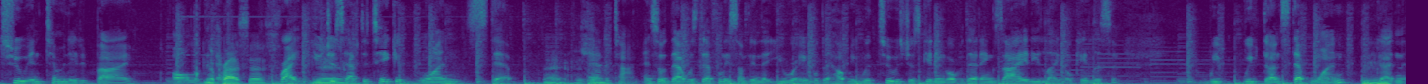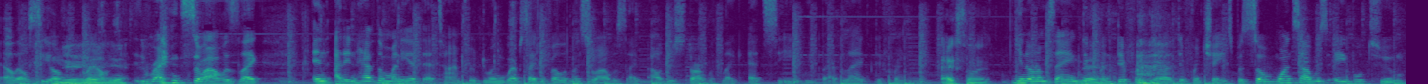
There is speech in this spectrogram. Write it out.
too intimidated by all of the The process. Right. You Yeah. just have to take it one step Right, sure. at a time. And so that was definitely something that you were able to help me with too, is just getting over that anxiety. Like, okay, listen, we've we've done step one. We've got an LLC off Mm-hmm. Yeah, the ground, yeah. right? So I was like, and I didn't have the money at that time for doing website development. So I was like, I'll just start with like Etsy, We Buy Black, different Excellent. you know what I'm saying? Yeah. Different, different, uh, different chains. But so once I was able to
